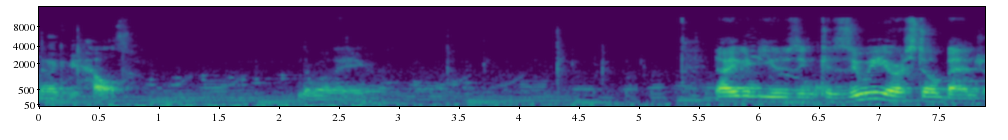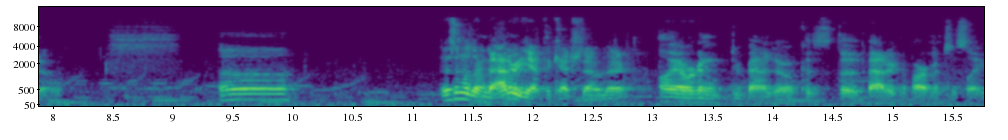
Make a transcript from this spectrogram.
don't even give you health. The one go. Now you're gonna be using Kazooie or still Banjo? Uh, There's another battery you have to catch down there. oh yeah, we're gonna do banjo because the battery compartment's just like.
